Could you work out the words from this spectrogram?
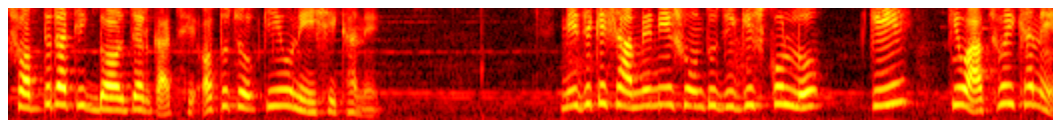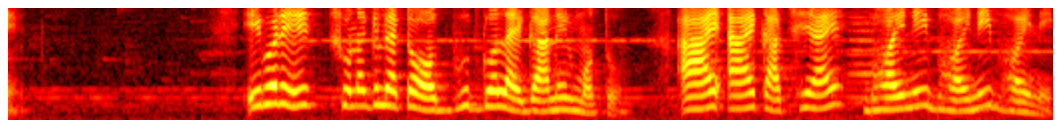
শব্দটা ঠিক দরজার কাছে, অথচ কেউ নেই সেখানে। নিজেকে সামনে নিয়ে সন্তু জিজ্ঞেস করল, কে? কেউ আছো এখানে? এবারে শোনা গেল একটা অদ্ভুত গলায় গানের মতো। আয় আয়, কাছে আয়, ভয় নেই ভয় নেই ভয় নেই।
